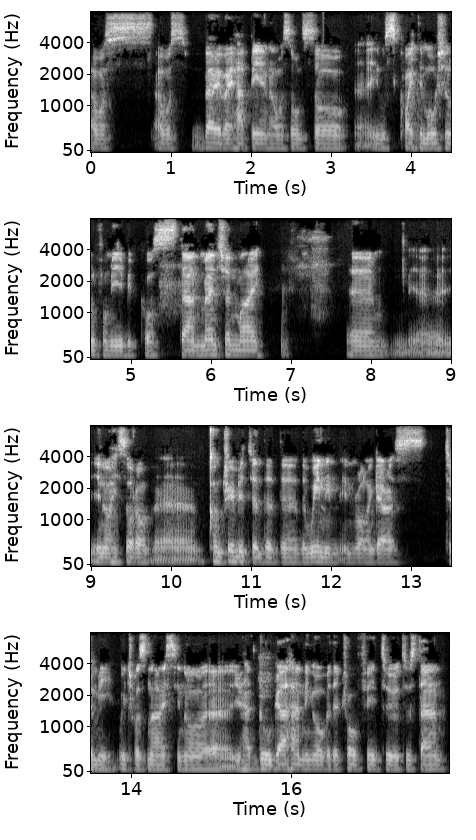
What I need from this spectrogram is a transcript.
I was I was very very happy, and I was also uh, it was quite emotional for me because Stan mentioned my. Um, uh, you know, he sort of uh, contributed the, the, the win in, in Roland Garros to me, which was nice. You know, uh, you had Guga handing over the trophy to, to Stan,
